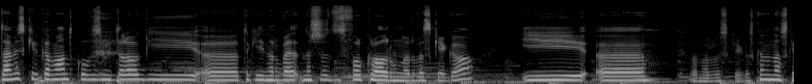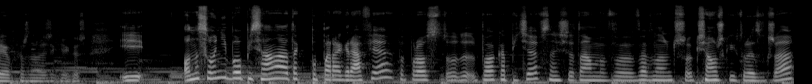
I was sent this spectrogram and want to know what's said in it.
tam jest kilka wątków z mitologii e, takiej norwe... znaczy z folkloru norweskiego i e, chyba norweskiego, skandynawskiego w każdym razie jakiegoś. I one są niby opisane tak po paragrafie, po prostu, po akapicie, w sensie tam w, wewnątrz książki, która jest w grze.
